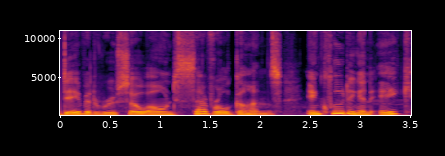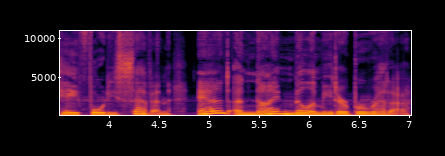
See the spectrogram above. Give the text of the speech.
David Russo owned several guns, including an AK 47 and a 9mm Beretta.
